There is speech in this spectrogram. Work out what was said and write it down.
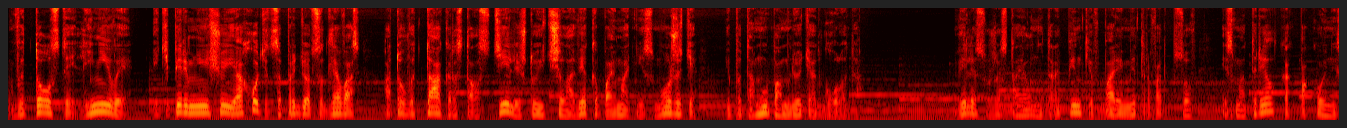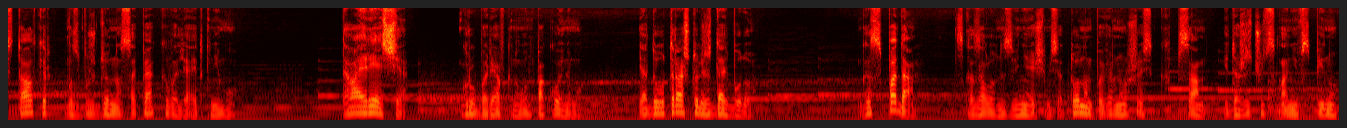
Вы толстые, ленивые, и теперь мне еще и охотиться придется для вас, а то вы так растолстели, что и человека поймать не сможете, и потому помрете от голода». Велес уже стоял на тропинке в паре метров от псов и смотрел, как покойный сталкер, возбужденно сопя, ковыляет к нему. «Давай резче!» — грубо рявкнул он покойному. «Я до утра, что ли, ждать буду?» «Господа!» — сказал он извиняющимся тоном, повернувшись к псам и даже чуть склонив спину.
